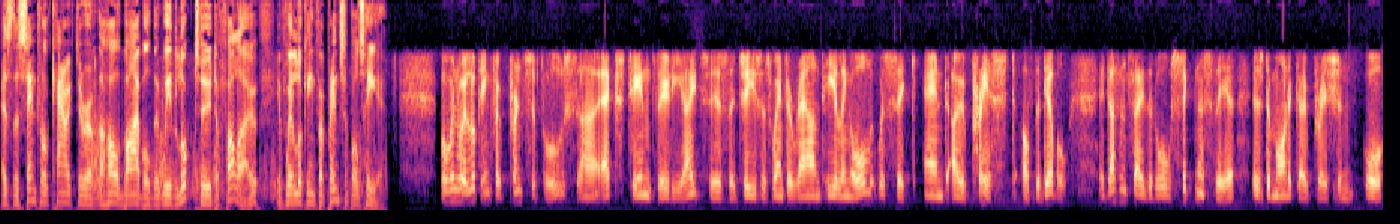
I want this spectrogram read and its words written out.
as the central character of the whole Bible that we'd look to to follow if we're looking for principles here? Well, when we're looking for principles, uh, Acts 10:38 says that Jesus went around healing all that was sick and oppressed of the devil. It doesn't say that all sickness there is demonic oppression or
